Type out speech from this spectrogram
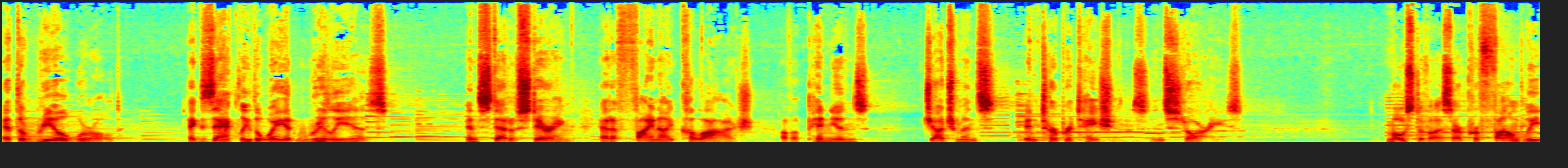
at the real world, exactly the way it really is, instead of staring at a finite collage of opinions, judgments, interpretations, and stories. Most of us are profoundly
